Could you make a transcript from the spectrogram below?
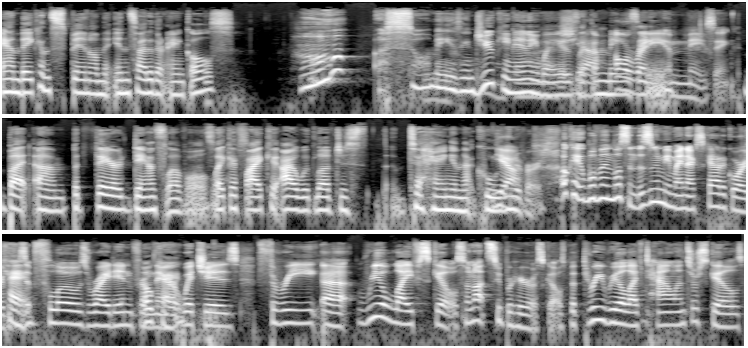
and they can spin on the inside of their ankles. Huh? So amazing. Juking anyway is like amazing. Already amazing. but um, but their dance level. like if I could, I would love just to hang in that cool Yeah. universe. Okay, well then listen, this is gonna be my next category because it flows right in from Okay. there, which is three uh, real life skills. So not superhero skills, but three real life talents or skills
